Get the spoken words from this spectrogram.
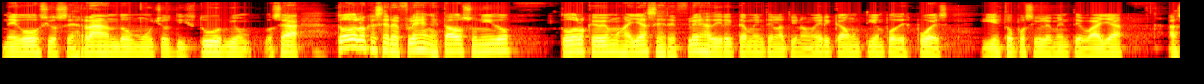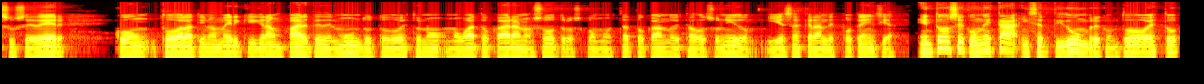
negocios cerrando, muchos disturbios, o sea, todo lo que se refleja en Estados Unidos, todo lo que vemos allá se refleja directamente en Latinoamérica un tiempo después y esto posiblemente vaya a suceder con toda Latinoamérica y gran parte del mundo. Todo esto no, no, va a tocar a nosotros como está tocando Estados Unidos y esas grandes potencias. Entonces, con esta incertidumbre, con todo esto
